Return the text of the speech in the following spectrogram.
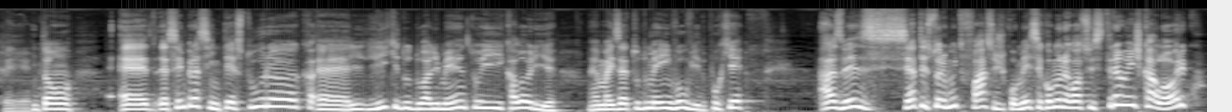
Entendi. Então, é, é sempre assim: textura, é, líquido do alimento e caloria. né? Mas é tudo meio envolvido. Porque, às vezes, se a textura é muito fácil de comer, você come um negócio extremamente calórico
